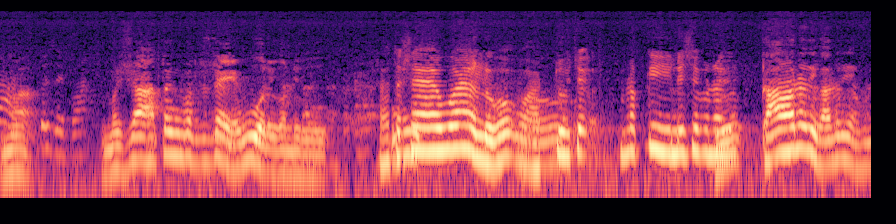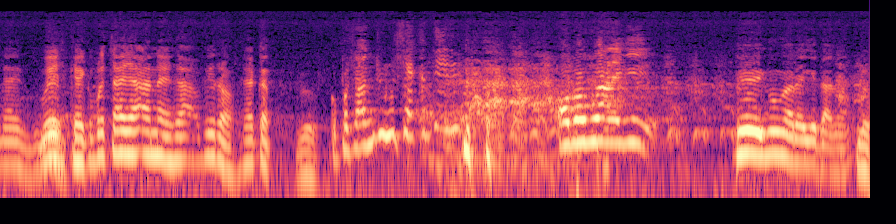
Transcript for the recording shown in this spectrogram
Ma. Pak. Atung empat sewu ri kon niku. 100 ae lho kok. Waduh, cek mleki ini sih bener. Gak ono ri, gak ri. meneh. Wis, gawe kepercayaan ae sak pira? 50. Lho, julu 50 iki. Apa buat iki? Bingung arek iki tak. Lho,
